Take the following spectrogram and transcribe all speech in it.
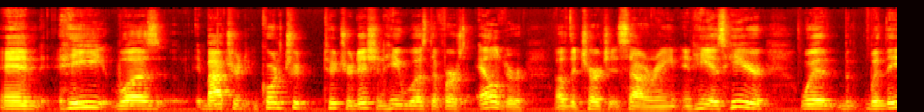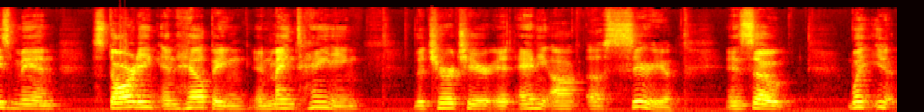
and he was by according to, to tradition, he was the first elder of the church at Cyrene, and he is here with with these men starting and helping and maintaining the church here at Antioch of Syria. And so when you know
